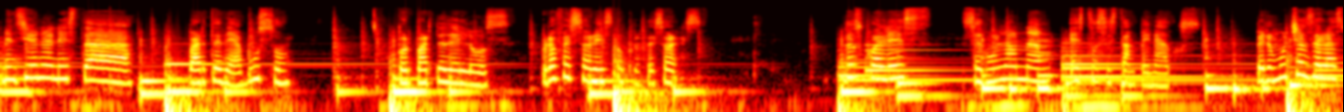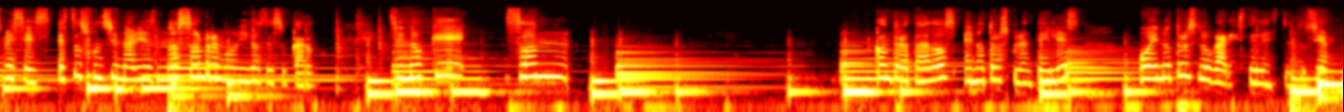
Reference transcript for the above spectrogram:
mencionan esta parte de abuso por parte de los profesores o profesoras, los cuales, según la UNAM, estos están penados. Pero muchas de las veces estos funcionarios no son removidos de su cargo, sino que son contratados en otros planteles o en otros lugares de la institución,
